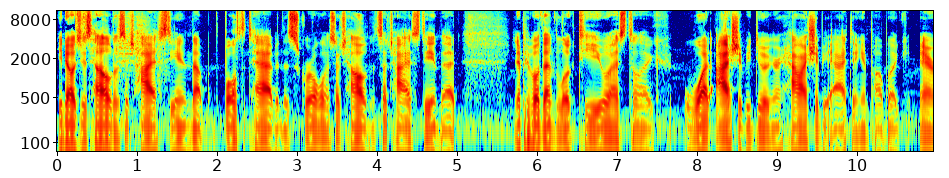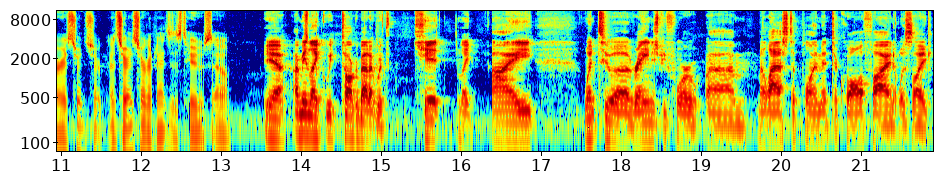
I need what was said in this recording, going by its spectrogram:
you know it's just held in such high esteem. That both the tab and the scroll are such held in such high esteem that you know people then look to you as to like what I should be doing or how I should be acting in public or in certain cir- in certain circumstances too. So Yeah, I mean, like we talk about it with kit. Like I went to a range before um, my last deployment to qualify, and it was like,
